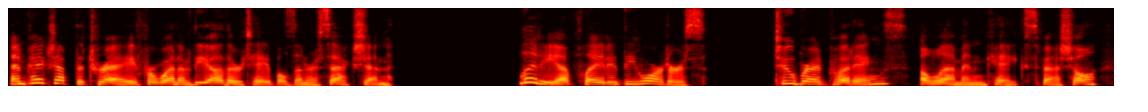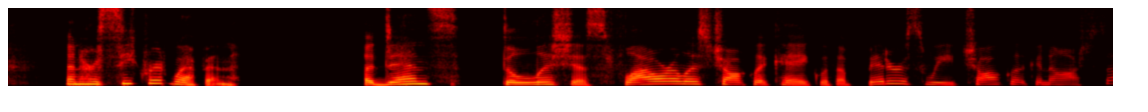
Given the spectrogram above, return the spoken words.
and picked up the tray for one of the other tables in her section. Lydia plated the orders two bread puddings, a lemon cake special, and her secret weapon a dense, delicious, flourless chocolate cake with a bittersweet chocolate ganache. So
